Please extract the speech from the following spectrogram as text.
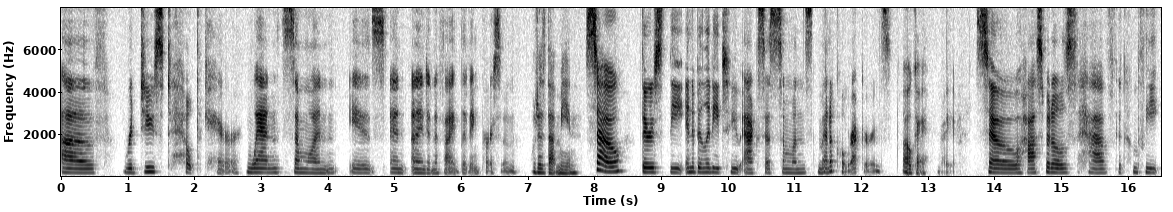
of reduced health care when someone is an unidentified living person. What does that mean? So there's the inability to access someone's medical records. Okay, right. So hospitals have a complete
